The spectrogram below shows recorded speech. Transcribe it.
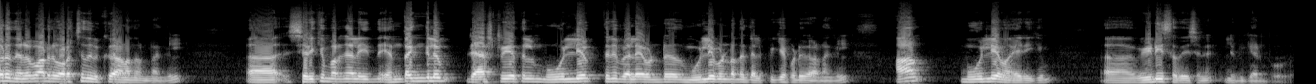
ഒരു നിലപാടിൽ ഉറച്ചു നിൽക്കുകയാണെന്നുണ്ടെങ്കിൽ ശരിക്കും പറഞ്ഞാൽ ഇന്ന് എന്തെങ്കിലും രാഷ്ട്രീയത്തിൽ മൂല്യത്തിന് വിലയുണ്ട് മൂല്യമുണ്ടെന്ന് കൽപ്പിക്കപ്പെടുകയാണെങ്കിൽ ആ മൂല്യമായിരിക്കും വി ഡി സതീശന് ലഭിക്കാൻ പോകുക.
